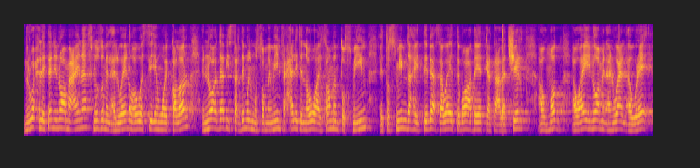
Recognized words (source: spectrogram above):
نروح لتاني نوع معانا في نظم الألوان وهو ال CMY color النوع ده بيستخدمه المصممين في حالة إن هو هيصمم تصميم. التصميم ده هيتطبع سواء الطباعة ديت كانت على تيشيرت أو mug أو أي نوع من أنواع الأوراق.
